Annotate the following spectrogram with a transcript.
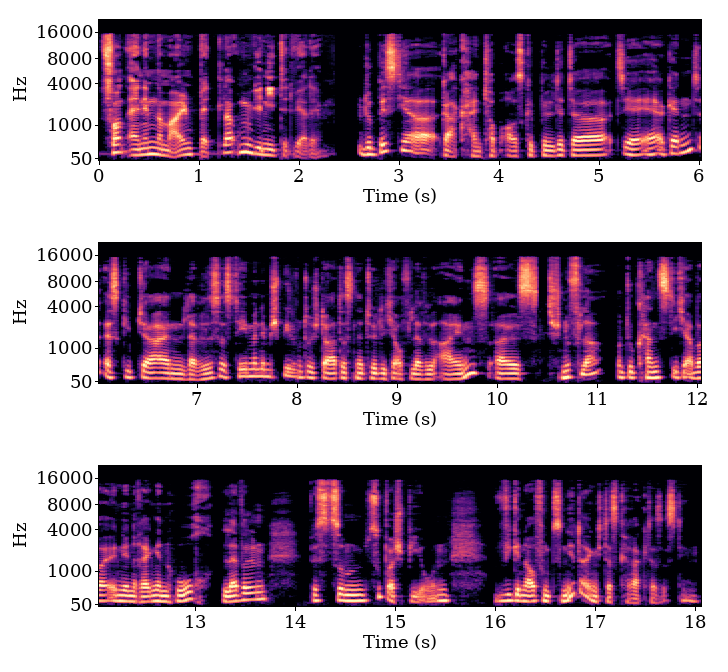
von einem normalen Bettler umgenietet werde. Du bist ja gar kein top ausgebildeter CIA-Agent. Es gibt ja ein Level-System in dem Spiel und du startest natürlich auf Level 1 als Schnüffler und du kannst dich aber in den Rängen hochleveln bis zum Superspion. Wie genau funktioniert eigentlich das Charaktersystem?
